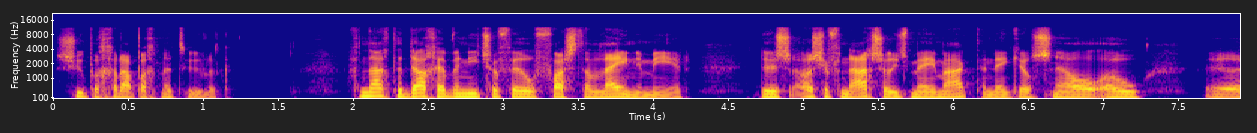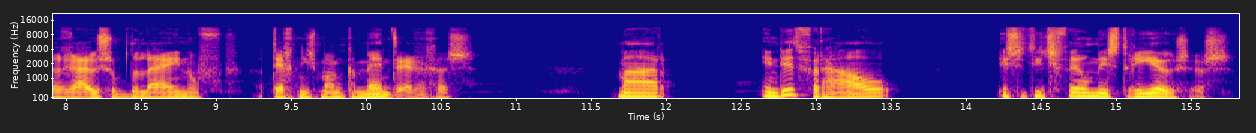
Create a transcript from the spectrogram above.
Super grappig natuurlijk. Vandaag de dag hebben we niet zoveel vaste lijnen meer. Dus als je vandaag zoiets meemaakt, dan denk je al snel, oh, uh, ruis op de lijn of technisch mankement ergens. Maar in dit verhaal is het iets veel mysterieuzers.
